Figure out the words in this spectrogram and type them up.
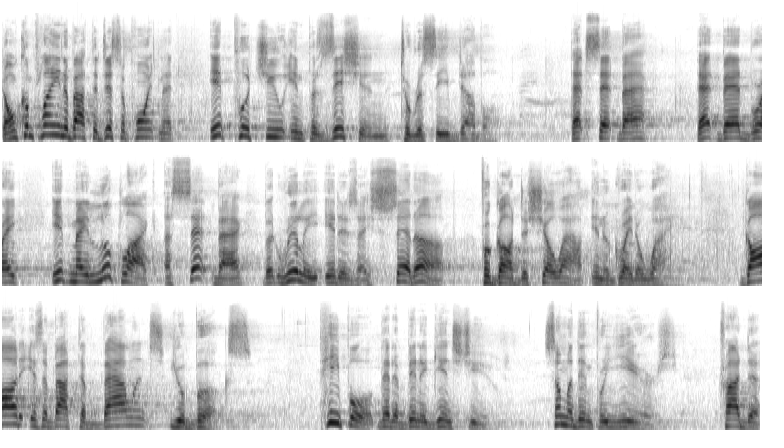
Don't complain about the disappointment. It puts you in position to receive double. That setback, that bad break, it may look like a setback, but really it is a setup for God to show out in a greater way. God is about to balance your books. People that have been against you, some of them for years, tried to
